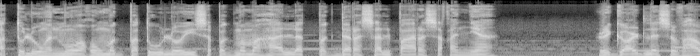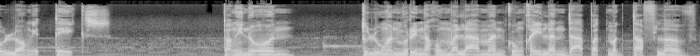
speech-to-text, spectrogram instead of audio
At tulungan mo akong magpatuloy sa pagmamahal at pagdarasal para sa Kanya, regardless of how long it takes. Panginoon, tulungan mo rin akong malaman kung kailan dapat mag-tough love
